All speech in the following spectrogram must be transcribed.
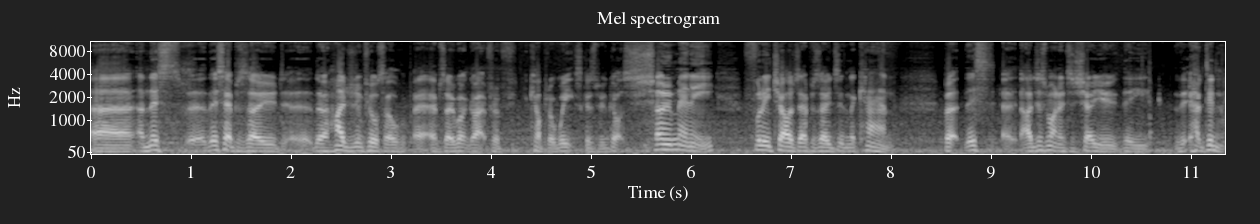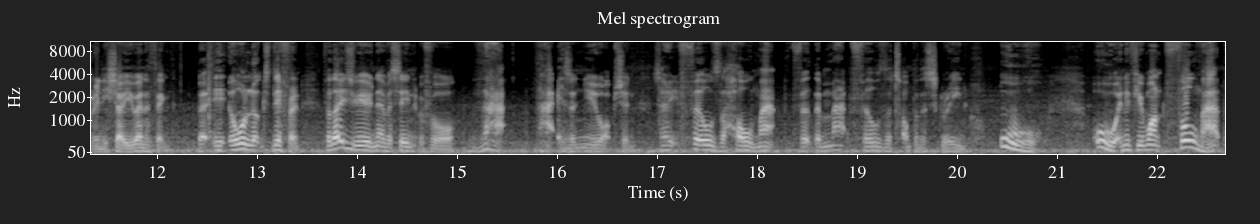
Uh, and this uh, this episode, uh, the hydrogen fuel cell uh, episode, won't go out for a f- couple of weeks because we've got so many fully charged episodes in the can. But this, uh, I just wanted to show you the, the. I didn't really show you anything, but it all looks different. For those of you who've never seen it before, that that is a new option. So it fills the whole map. The map fills the top of the screen. Ooh, ooh, and if you want full map,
